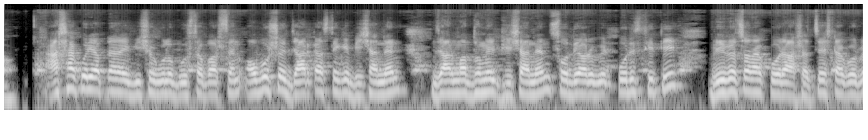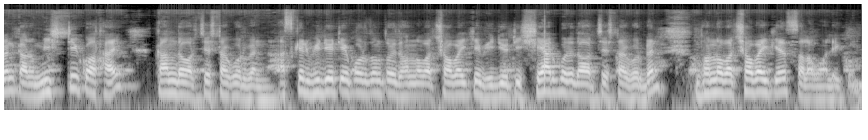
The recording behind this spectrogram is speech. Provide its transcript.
আশা করি আপনারা এই বিষয়গুলো বুঝতে পারছেন। অবশ্যই যার কাছ থেকে ভিসা নেন, যার মাধ্যমে ভিসা নেন, সৌদি আরবের পরিস্থিতি বিবেচনা করে আসার চেষ্টা করবেন, কারণ মিষ্টি কথায় কান দেওয়ার চেষ্টা করবেন না। আজকের ভিডিওটি এ পর্যন্তই। ধন্যবাদ সবাইকে। ভিডিওটি শেয়ার করে দেওয়ার চেষ্টা করবেন। ধন্যবাদ সবাইকে। আসসালামু আলাইকুম।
